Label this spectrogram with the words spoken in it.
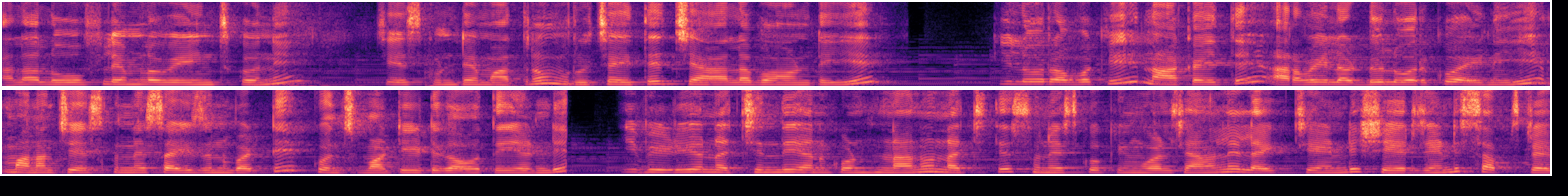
అలా లో ఫ్లేమ్లో వేయించుకొని చేసుకుంటే మాత్రం రుచి అయితే చాలా బాగుంటాయి. కిలో రవ్వకి నాకైతే అరవై లడ్డూల వరకు అయినాయి. మనం చేసుకునే సైజుని బట్టి కొంచెం అటు ఇటుగా అవుతాయండి. ఈ వీడియో నచ్చింది అనుకుంటున్నాను. నచ్చితే సునేష్ కుకింగ్ వాళ్ళ ఛానల్ని లైక్ చేయండి షేర్ చేయండి సబ్స్క్రైబ్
